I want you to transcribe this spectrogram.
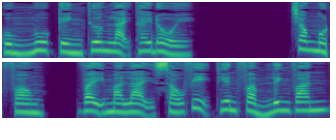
cùng ngu kình thương lại thay đổi. Trong một phòng, vậy mà lại sáu vị thiên phẩm linh văn.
